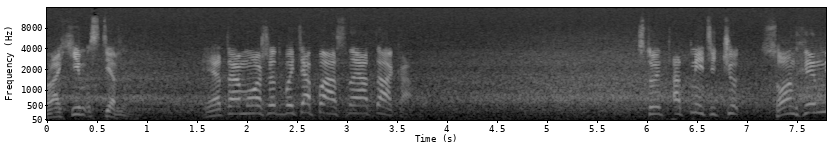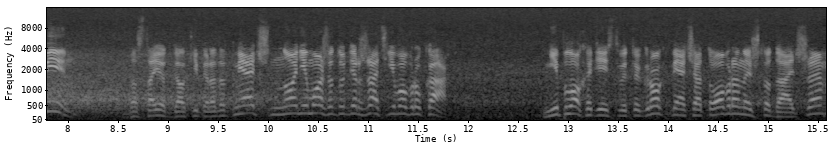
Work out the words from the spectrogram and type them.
Рахим Стерлинг. Это может быть опасная атака. Стоит отметить чуть... Сон Хэн Мин. Достает голкипер этот мяч, но не может удержать его в руках. Неплохо действует игрок. Мяч отобран. И что дальше?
